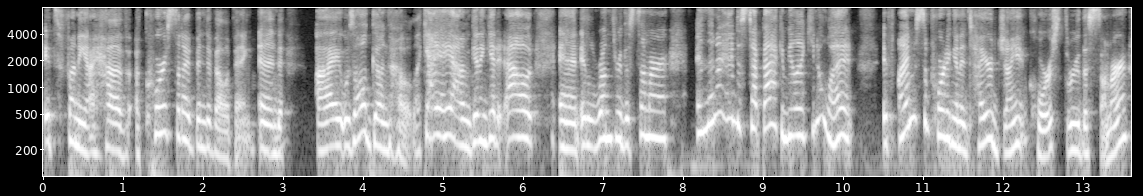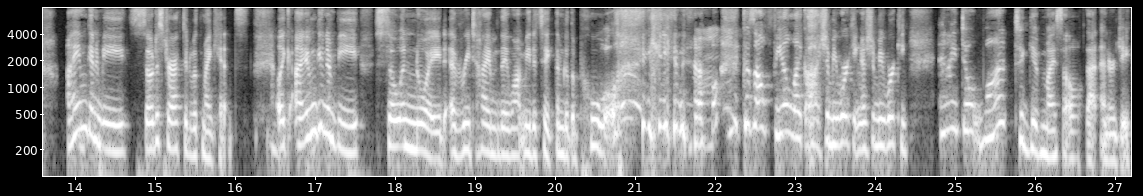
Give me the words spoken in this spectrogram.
it's funny, I have a course that I've been developing and I was all gung ho, like, yeah, yeah, yeah, I'm going to get it out and it'll run through the summer. And then I had to step back and be like, you know what? If I'm supporting an entire giant course through the summer, I am going to be so distracted with my kids. Like, I am going to be so annoyed every time they want me to take them to the pool, you know, because mm-hmm. I'll feel like, oh, I should be working, I should be working. And I don't want to give myself that energy.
